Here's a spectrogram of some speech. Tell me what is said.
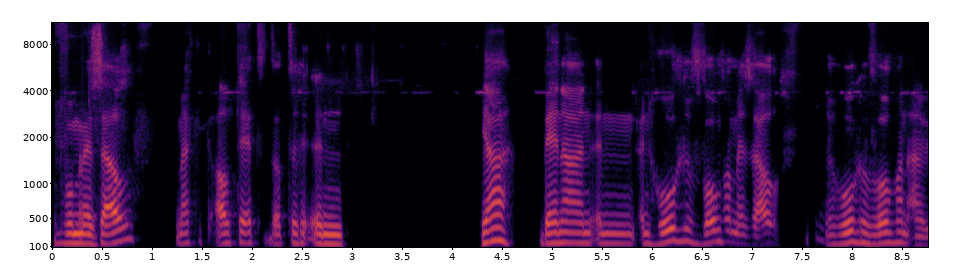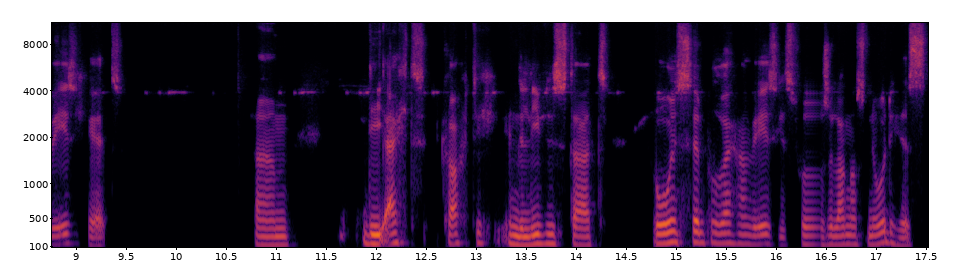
voor mezelf merk ik altijd dat er een, ja, bijna een, een hogere vorm van mezelf, een hogere vorm van aanwezigheid, um, die echt krachtig in de liefde staat, gewoon simpelweg aanwezig is, voor zolang als nodig is.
